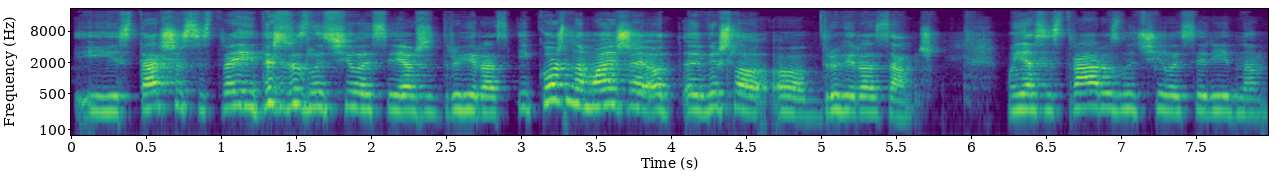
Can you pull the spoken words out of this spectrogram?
і старша сестра її теж розлучилася, я вже другий раз. І кожна майже от, е, вийшла е, другий раз заміж. Моя сестра розлучилася рідна.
